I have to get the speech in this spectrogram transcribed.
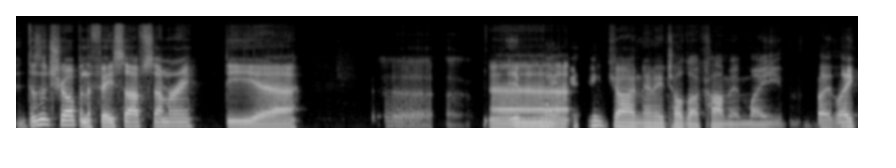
it doesn't show up in the face-off summary. The uh, uh, might, I think on NHL.com it might, but like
